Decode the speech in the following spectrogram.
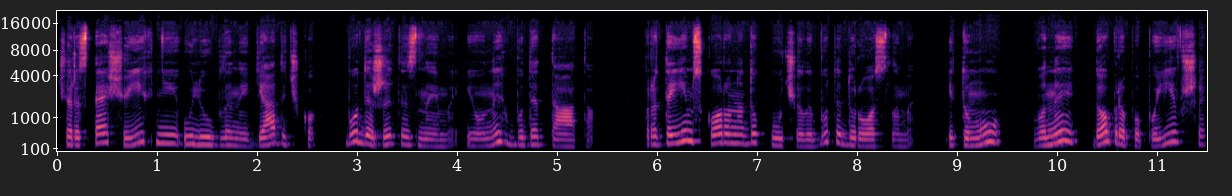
через те, що їхній улюблений дядечко буде жити з ними, і у них буде тато. Проте їм скоро надокучили бути дорослими, і тому вони, добре попоївши,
